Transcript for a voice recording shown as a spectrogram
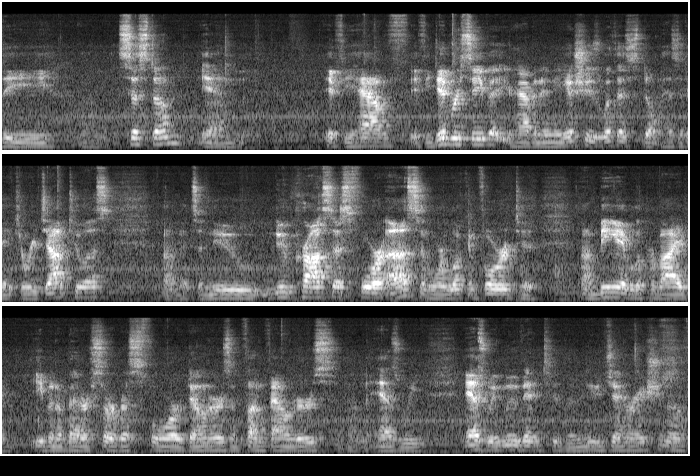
the um, system. And if you have, if you did receive it, you're having any issues with us, don't hesitate to reach out to us. Um, it's a new new process for us, and we're looking forward to um, being able to provide even a better service for donors and fund founders um, as we as we move into the new generation of,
